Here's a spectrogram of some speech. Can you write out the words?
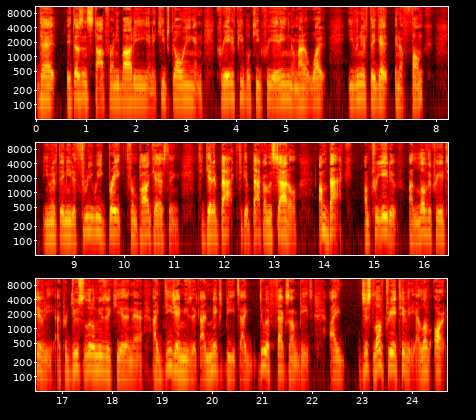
that it doesn't stop for anybody and it keeps going, and creative people keep creating no matter what, even if they get in a funk even if they need a three week break from podcasting to get it back, to get back on the saddle. I'm back. I'm creative. I love the creativity. I produce a little music here and there. I DJ music. I mix beats. I do effects on beats. I just love creativity. I love art.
